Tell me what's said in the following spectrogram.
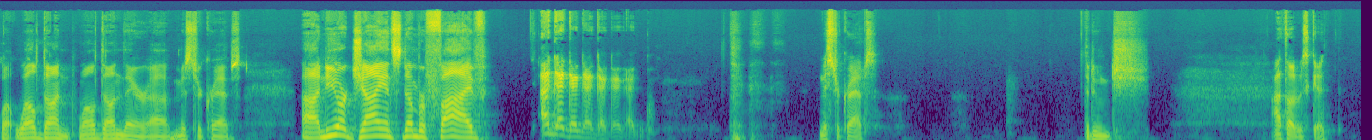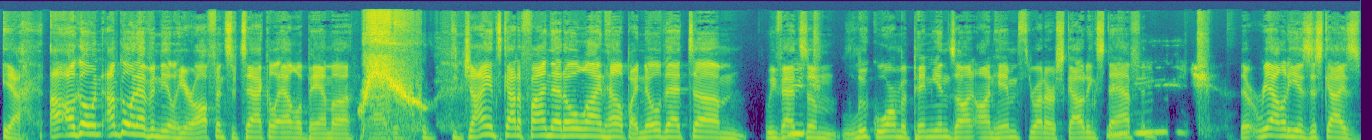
well, well done, well done there, uh, Mr. Krabs. Uh, New York Giants number five. Ag, ag, ag. Mr. Krabs. I thought it was good. Yeah, I'll go. In, I'm going Evan Neal here, offensive tackle, Alabama. Uh, the, the Giants got to find that O line help. I know that um, we've had some lukewarm opinions on on him throughout our scouting staff, and the reality is this guy's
